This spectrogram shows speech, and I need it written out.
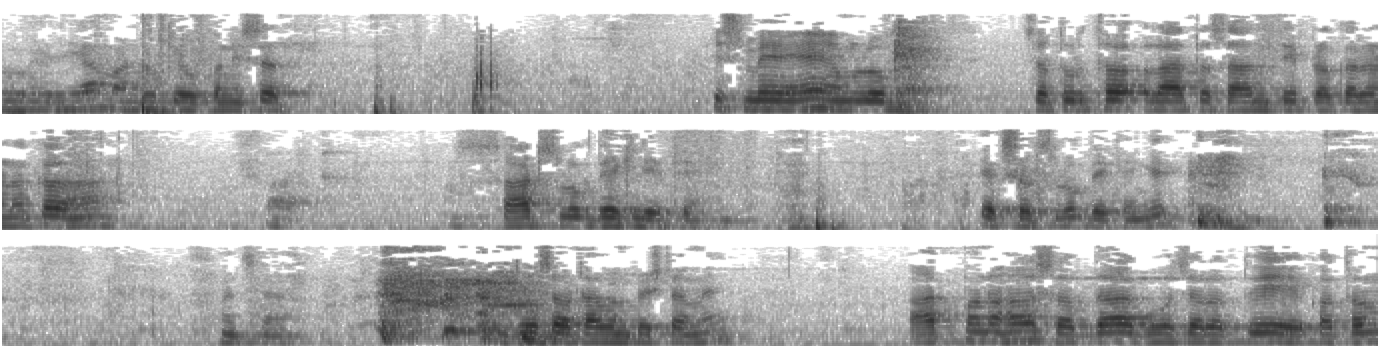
अथर्वेदिया मांडुक्य उपनिषद। इसमें हम लोग चतुर्थ अलात शांति प्रकरण का साठ श्लोक देख लिए थे इकसठ श्लोक देखेंगे। अच्छा। दो सौ अठावन पृष्ठा में आत्मन शब्दा गोचरत्व कथम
